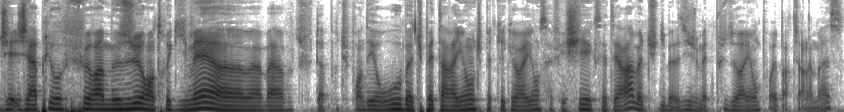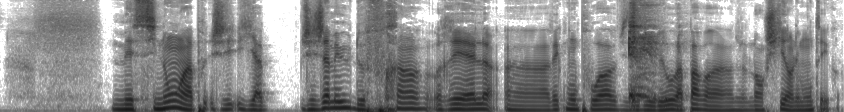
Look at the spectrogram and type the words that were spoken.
J'ai j'ai appris au fur et à mesure, entre guillemets, euh, bah, tu, t'as- tu prends des roues, bah, tu pètes un rayon, tu pètes quelques rayons, ça fait chier, etc. Bah, tu dis, bah, vas-y, je vais mettre plus de rayons pour répartir la masse. Mais sinon, après, j'ai il y a- j'ai jamais eu de frein réel euh, avec mon poids vis-à-vis du vélo, à part euh, d'en chier dans les montées. Quoi.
